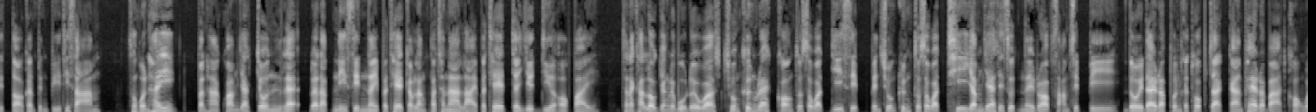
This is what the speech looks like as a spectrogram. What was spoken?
ติดต่อกันเป็นปีที่ 3 ส่งผลให้ปัญหาความยากจนและระดับหนี้สินในประเทศกำลังพัฒนาหลายประเทศจะยืดเยื้อออกไป ธนาคารโลกยังระบุด้วยว่าช่วงครึ่งแรกของทศวรรษ 20 เป็นช่วงครึ่งทศวรรษที่ย่ำแย่ที่สุดในรอบ 30 ปี โดยได้รับผลกระทบจากการแพร่ระบาดของไว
